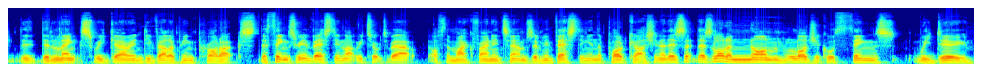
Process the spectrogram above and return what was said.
the, the lengths we go in developing products, the things we invest in, like we talked about off the microphone in terms of investing in the podcast. You know, there's there's a lot of non-logical things we do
